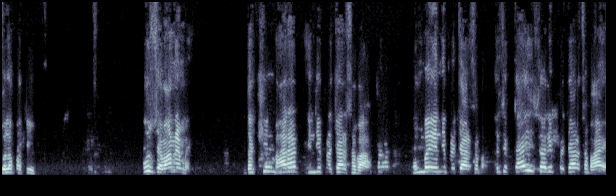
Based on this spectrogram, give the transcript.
कुलपति उस जमाने में दक्षिण भारत हिंदी प्रचार सभा, मुंबई हिंदी प्रचार सभा, ऐसे कई सारी प्रचार सभाएँ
